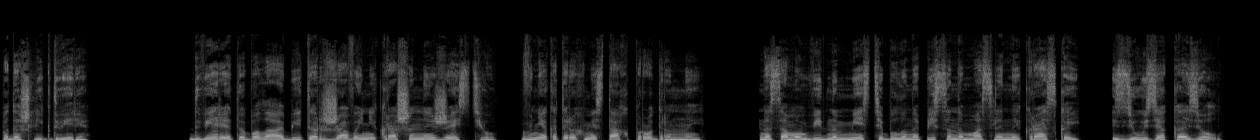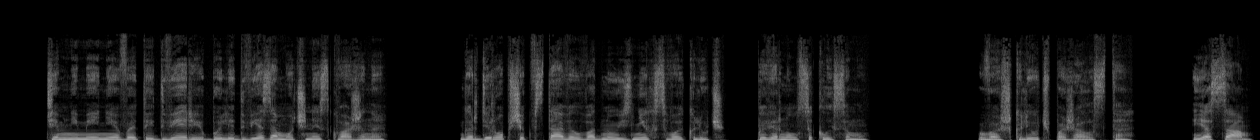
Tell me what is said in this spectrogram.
подошли к двери. Дверь эта была обита ржавой некрашенной жестью, в некоторых местах продранной. На самом видном месте было написано масляной краской «Зюзя козел». Тем не менее, в этой двери были две замочные скважины. Гардеробщик вставил в одну из них свой ключ, повернулся к Лысому. «Ваш ключ, пожалуйста». «Я сам».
